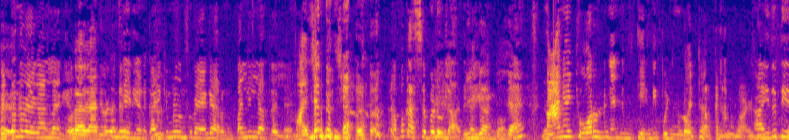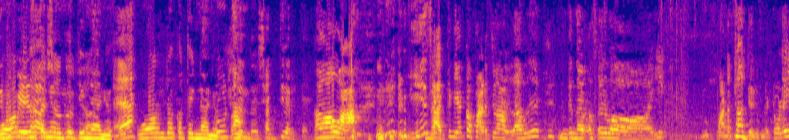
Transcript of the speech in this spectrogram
പെട്ടെന്ന് വേഗാനുള്ള അരിയാണ്. കഴിക്കുമ്പോൾ നമുക്ക് വേഗം ഇറങ്ങും. പല്ലില്ലാത്തതല്ലേ? മല്ലൊന്നുമില്ല അപ്പൊ കഷ്ടപ്പെടൂല അത് കഴിക്കുമ്പോ ഇല്ല. ഞാൻ ചോറുണ്ടെങ്കിൽ തിരുമ്പി പിഴിഞ്ഞുകൊണ്ട് ഒറ്റ ഇറക്കണം ഇത് തിരിഞ്ഞ് പിഴയുടെ ഓറഞ്ചൊക്കെ ഒക്കെ തിന്നാന്? ഫ്രൂട്ട്സ് ഉണ്ട്. ശക്തി വരട്ടെ. ആ വാ. ഈ ശക്തിയൊക്കെ പടച്ചു അള്ളാവ് നിങ്ങക്ക് നിറസലവായി പടച്ചാൻ തരും കേട്ടോളേ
